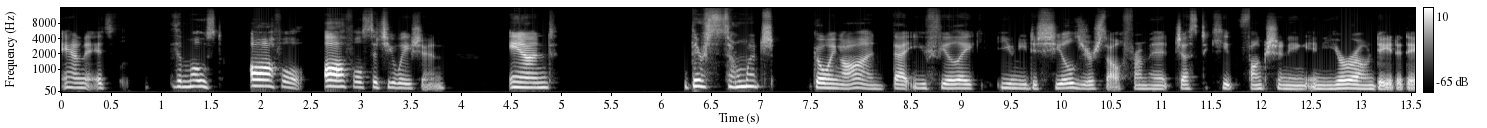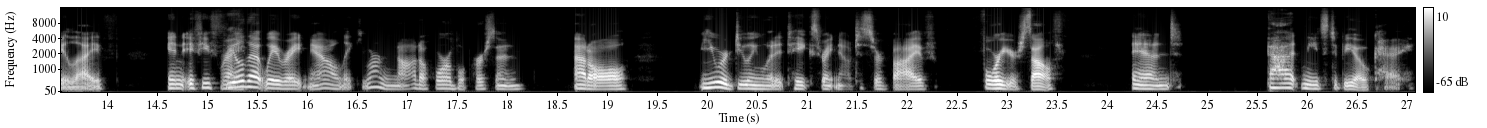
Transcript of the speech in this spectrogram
And it's the most awful, awful situation. And there's so much going on that you feel like you need to shield yourself from it just to keep functioning in your own day to day life. And if you feel Right. that way right now, like you are not a horrible person at all. You are doing what it takes right now to survive for yourself. And that needs to be okay.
